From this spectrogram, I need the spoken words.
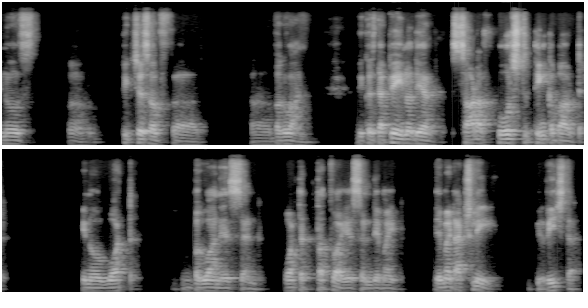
you know, uh, pictures of uh, Bhagavan, because that way, you know, they are sort of forced to think about, you know, what Bhagavan is and what the tattva is, and they might they might actually reach that.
